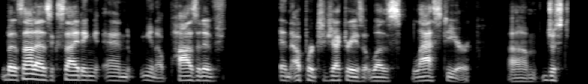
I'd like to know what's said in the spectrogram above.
but it's not as exciting and you know positive and upward trajectory as it was last year. Um, just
